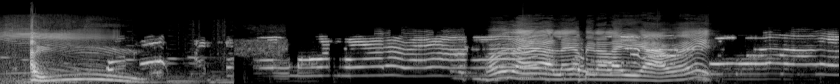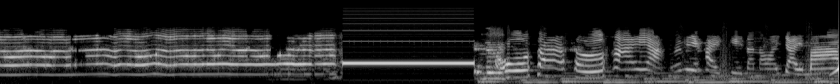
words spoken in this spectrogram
ำเออมองเลยอะไรอะเฮ้ยอะไรอะอะไรอะเป็นอะไรอีกอะเฮ้ย โอซ่าเธอใครอะ ไม่มีใครกินนะน้อยใจมาก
